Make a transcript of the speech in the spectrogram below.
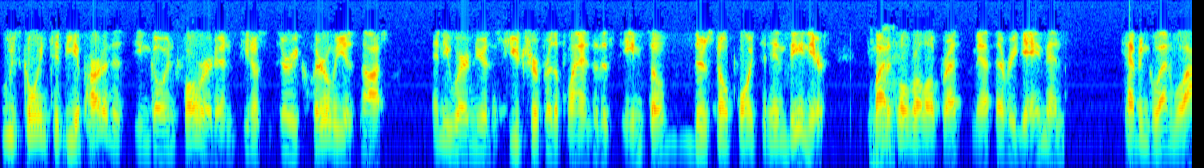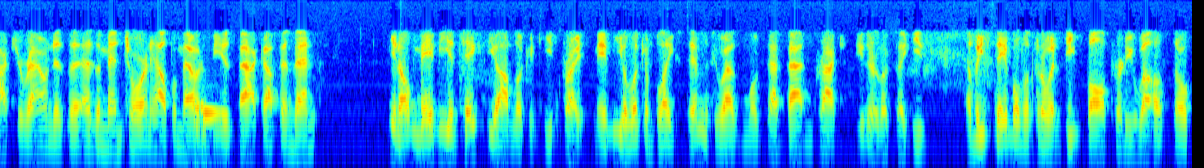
who's going to be a part of this team going forward. And Tino Sunseri clearly is not anywhere near the future for the plans of this team, so there's no point in him being here. You might as well roll out Brett Smith every game, and Kevin Glenn will act around as a, as a mentor and help him out and be his backup, and then you know, maybe you take the odd look at Keith Price. Maybe you look at Blake Sims, who hasn't looked that bad in practice either. It looks like he's at least able to throw a deep ball pretty well. So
